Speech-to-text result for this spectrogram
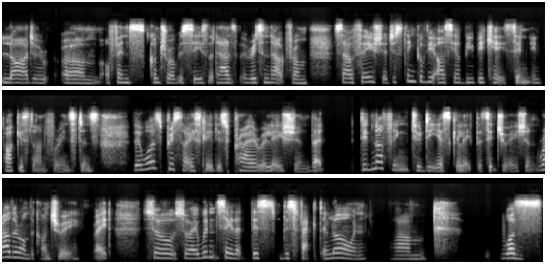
larger um, offense controversies that has arisen out from South Asia, just think of the Asia Bibi case in, in Pakistan, for instance. There was precisely this prior relation that did nothing to de-escalate the situation rather on the contrary right so so i wouldn't say that this this fact alone um, was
